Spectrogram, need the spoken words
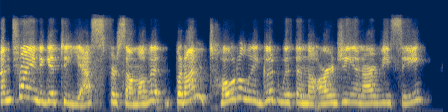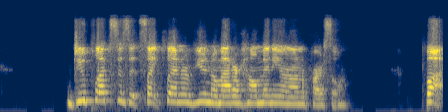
I'm trying to get to yes for some of it, but I'm totally good within the RG and RVC duplexes at site plan review, no matter how many are on a parcel. But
